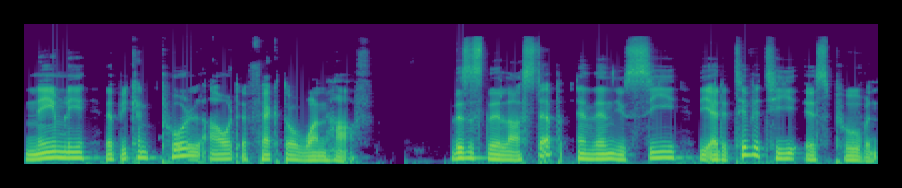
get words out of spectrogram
namely that we can pull out a factor 1 half. This is the last step and then you see the additivity is proven.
